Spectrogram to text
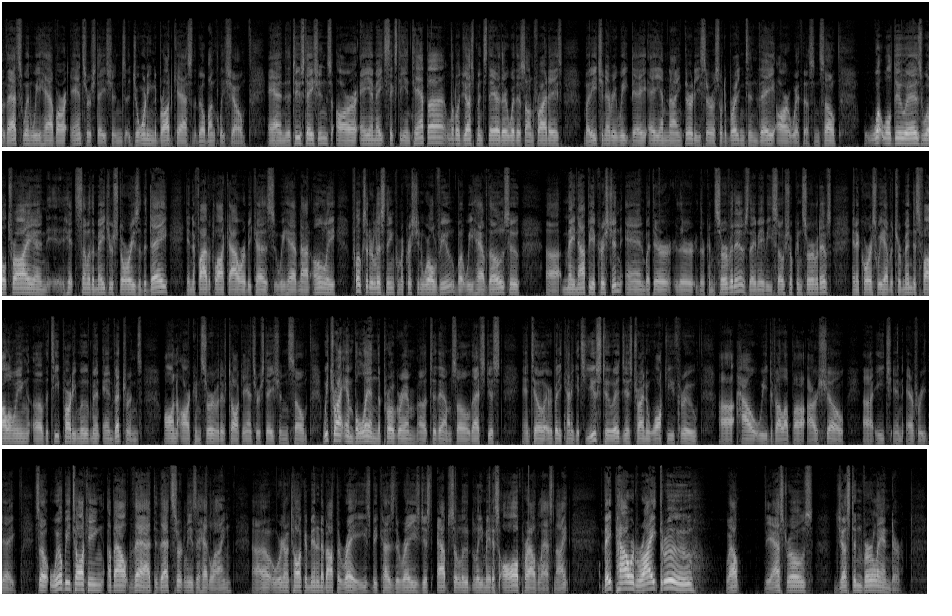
that's when we have our answer stations joining the broadcast of the Bill Bunkley Show. And the two stations are AM 860 in Tampa. Little adjustments there. They're with us on Fridays. But each and every weekday, AM 930, Sarasota Bradenton, they are with us. And so what we'll do is we'll try and hit some of the major stories of the day in the 5 o'clock hour because we have not only folks that are listening from a Christian worldview, but we have those who uh, may not be a Christian, and but they're they're they're conservatives. They may be social conservatives, and of course we have a tremendous following of the Tea Party movement and veterans on our conservative talk answer station. So we try and blend the program uh, to them. So that's just until everybody kind of gets used to it. Just trying to walk you through uh, how we develop uh, our show uh, each and every day. So we'll be talking about that. That certainly is a headline. Uh, we're going to talk a minute about the Rays because the Rays just absolutely made us all proud last night. They powered right through, well, the Astros' Justin Verlander.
